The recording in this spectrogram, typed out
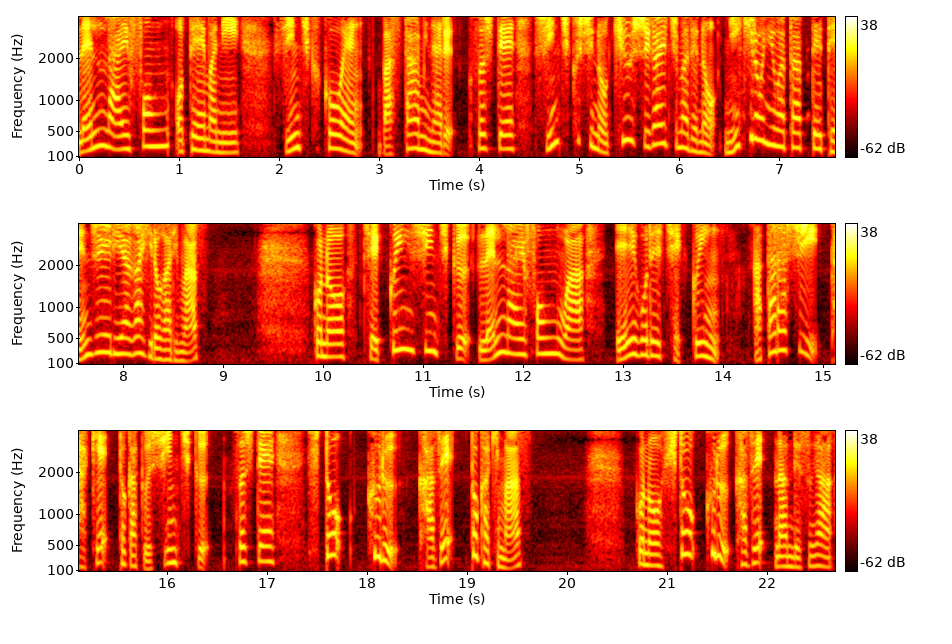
連来フォンをテーマに、新築公園、バスターミナル、そして新築市の旧市街地までの2キロにわたって展示エリアが広がります。このチェックイン新築連来フォンは英語でチェックイン、新しい竹と書く新築、そして人、来る、風と書きます。この人来る風なんですが、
